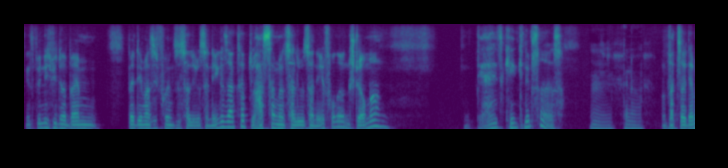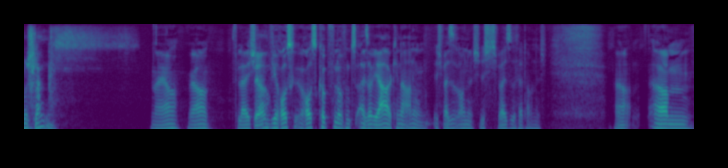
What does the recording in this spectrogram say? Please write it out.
jetzt bin ich wieder beim, bei dem, was ich vorhin zu Salih Sané gesagt habe. Du hast dann mit Salih Sané vorne einen Stürmer, der jetzt kein Knipser ist. Mhm, genau. Und was soll der mit Flanken? Naja, ja, vielleicht ja. irgendwie raus, rausköpfen auf uns. Also ja, keine Ahnung. Ich weiß es auch nicht. Ich weiß es halt auch nicht. Ja. Ähm,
